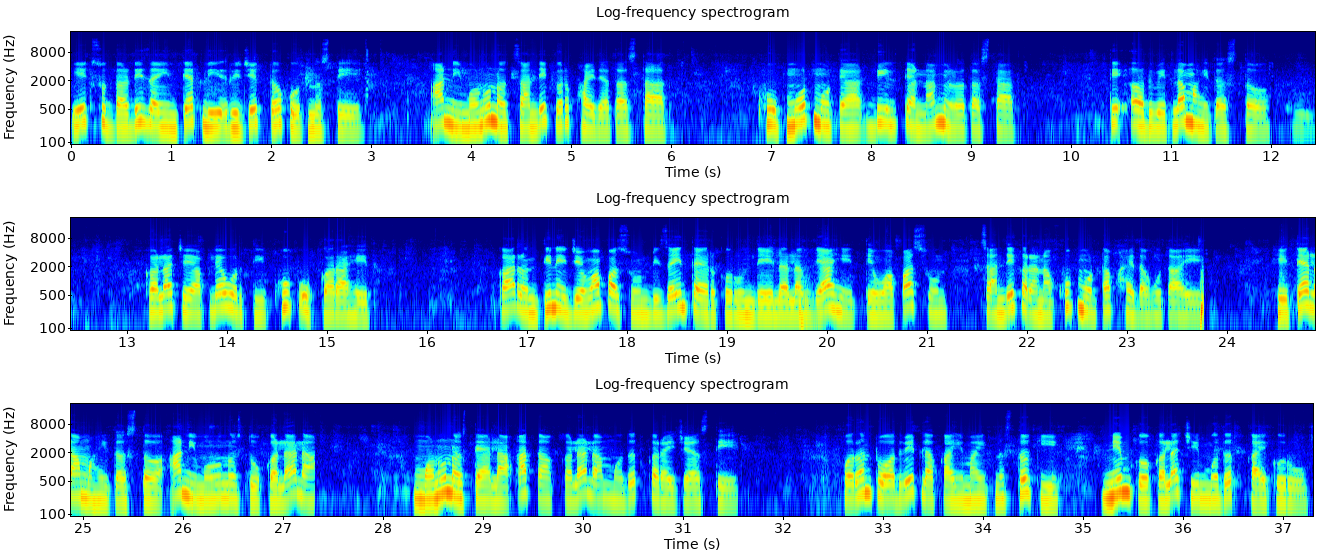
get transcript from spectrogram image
एकसुद्धा डिझाईन त्यातली रिजेक्ट होत नसते. आणि म्हणूनच चांदेकर फायद्यात असतात. खूप मोठमोठ्या डील त्यांना मिळत असतात. ते अद्वैतला माहीत असतं. कलाचे आपल्यावरती खूप उपकार आहेत. कारण तिने जेव्हापासून डिझाईन तयार करून द्यायला लागले आहे तेव्हापासून चांदेकरांना खूप मोठा फायदा होत आहे. हे त्याला माहीत असतं आणि म्हणूनच तो कलाला म्हणूनच त्याला आता कलाला मदत करायची असते. परंतु अद्वैतला काही माहीत नसतं की नेमकं कलाची मदत काय करू.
